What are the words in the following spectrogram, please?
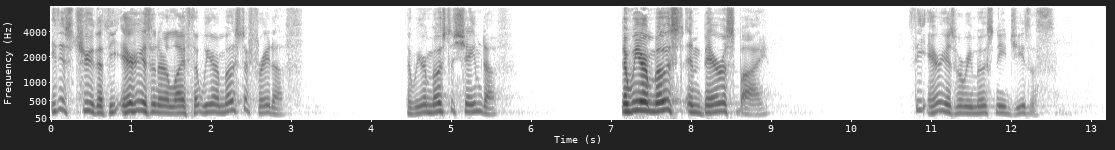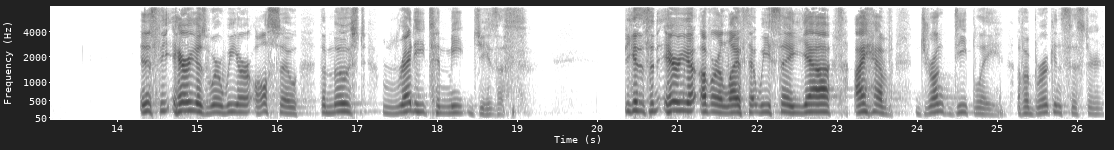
it is true that the areas in our life that we are most afraid of, that we are most ashamed of, that we are most embarrassed by, it's the areas where we most need Jesus. And it's the areas where we are also the most ready to meet Jesus. Because it's an area of our life that we say, Yeah, I have drunk deeply of a broken cistern.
